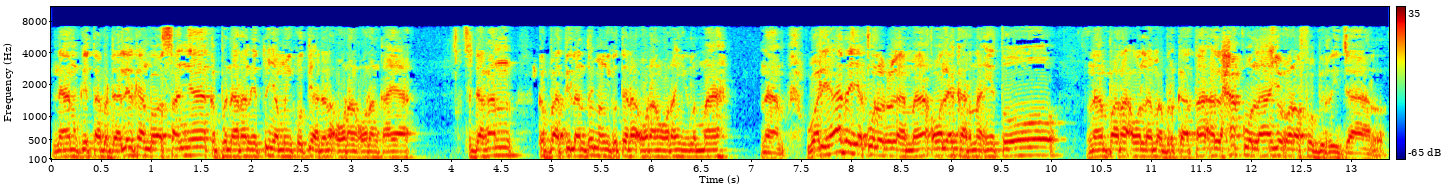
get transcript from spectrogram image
Nah, kita berdalilkan bahwasannya kebenaran itu yang mengikuti adalah orang-orang kaya. Sedangkan kebatilan itu mengikuti adalah orang-orang yang lemah. Nah, walihada yaqulu ulama, oleh karena itu Nah, para ulama berkata, al-haqqu la yu'rafu birrijal.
